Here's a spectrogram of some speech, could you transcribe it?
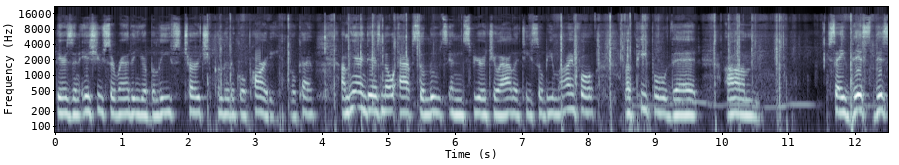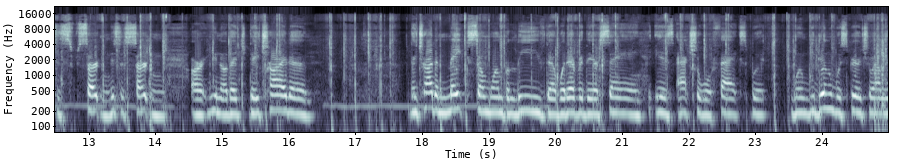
There's an issue surrounding your beliefs, church, political party. Okay, I'm hearing there's no absolutes in spirituality. So be mindful of people that um, say this, this is certain, this is certain or you know they they try to they try to make someone believe that whatever they're saying is actual facts. But when we're dealing with spirituality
